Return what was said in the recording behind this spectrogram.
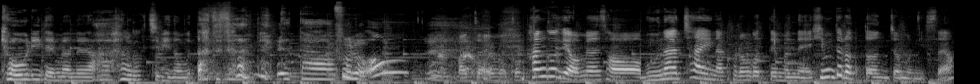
겨울이 되면은 아 한국 집이 너무 따뜻한데. 좋다. 부러워. 어? 음, 맞아요, 맞아요. 한국에 오면서 문화 차이나 그런 것 때문에 힘들었던 점은 있어요?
